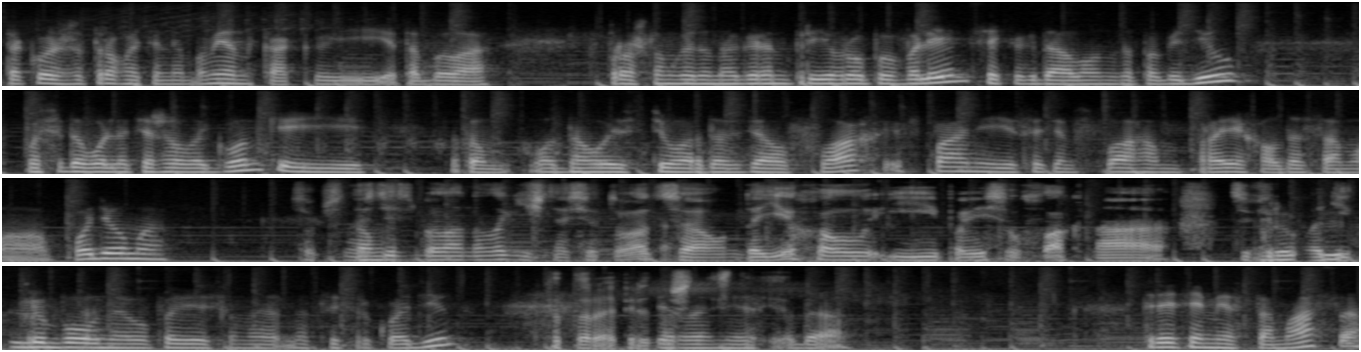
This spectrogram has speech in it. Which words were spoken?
такой же трогательный момент, как и это было в прошлом году на Гран-при Европы в Валенсии, когда Алонсо победил после довольно тяжелой гонки и Потом у одного из стюардов взял флаг Испании и с этим флагом проехал до самого подиума. Собственно, Там... здесь была аналогичная ситуация. Он доехал и повесил флаг на циферку 1. Любовно его повесил на, на циферку 1. Которая перед Первое место, стоит. да. Третье место Масса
